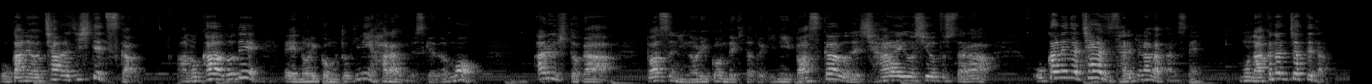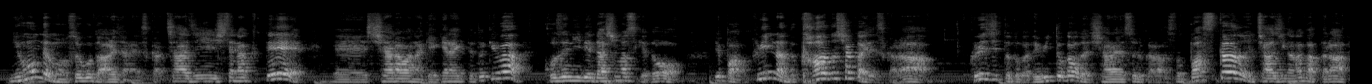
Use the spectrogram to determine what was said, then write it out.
お金をチャージして使う。あのカードで、え乗り込む時に払うんですけれどもある人がバスに乗り込んできた時にバスカードで支払いをしようとしたらお金がチャージされてなかったんですね。もうなくなっちゃってた。日本でもそういうことあるじゃないですか。チャージしてなくて、えー、支払わなきゃいけないって時は小銭で出しますけどやっぱフィンランドカード社会ですからクレジットとかデビットカードで支払いするからそのバスカードにチャージがなかったら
